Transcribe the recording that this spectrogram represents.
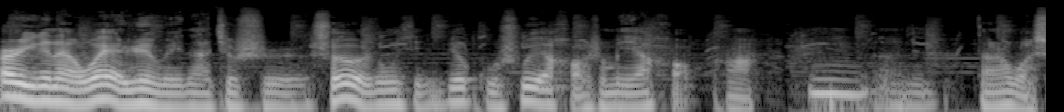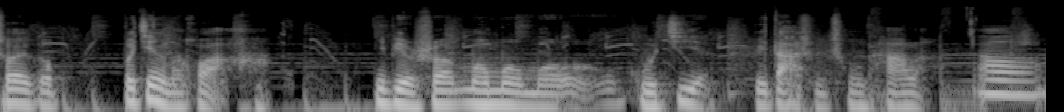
二一个呢，我也认为呢，就是所有东西，你比如古书也好，什么也好啊，嗯嗯，当然我说一个不敬的话啊，你比如说某某某古迹被大水冲塌了，哦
